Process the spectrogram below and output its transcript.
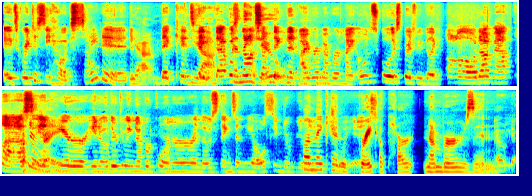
it's great to see how excited yeah. that kids Yeah, get. That was and not something that I Mhm. remember in my own school experience. We'd be like, oh, not math class. And Right. here, you know, they're doing number corner and those things. And they all seem to really Well, and they enjoy can it. break apart numbers and Oh yeah.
